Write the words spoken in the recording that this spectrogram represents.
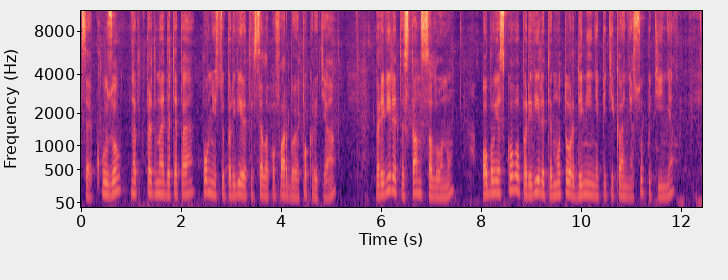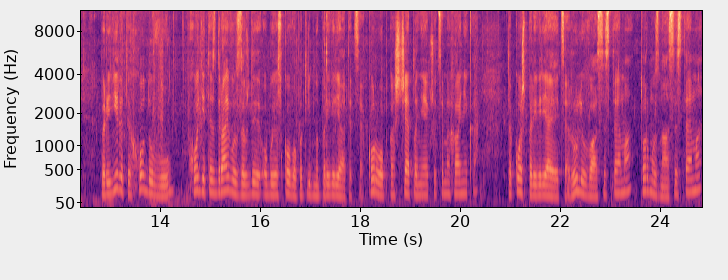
це кузов на предмет ДТП, повністю перевірити все лакофарбове покриття, перевірити стан салону, обов'язково перевірити мотор диміння, підтікання, супотіння, перевірити ходову. В ході тест-драйву завжди обов'язково потрібно перевіряти це. Коробка, щеплення, якщо це механіка. Також перевіряється рульова система, тормозна система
